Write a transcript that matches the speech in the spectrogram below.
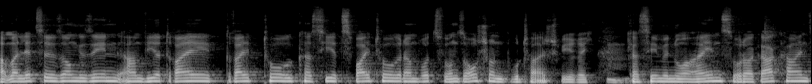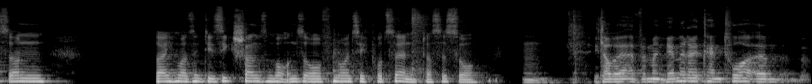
Hat man letzte Saison gesehen, haben wir drei, drei Tore kassiert, zwei Tore, dann wurde es für uns auch schon brutal schwierig. Mhm. Kassieren wir nur eins oder gar keins, dann, sag ich mal, sind die Siegchancen bei uns auf 90 Prozent. Das ist so. Mhm. Ich glaube, wenn man generell kein Tor ähm,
